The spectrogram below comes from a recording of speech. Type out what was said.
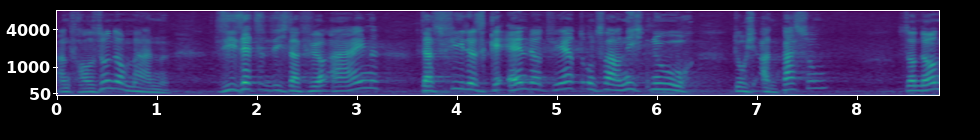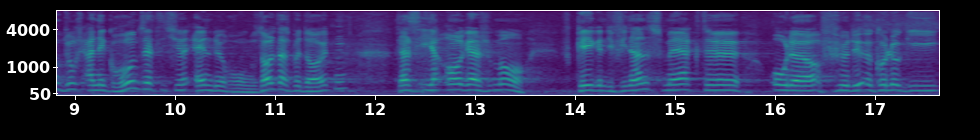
an Frau Sundermann. Sie setzen sich dafür ein, dass vieles geändert wird, und zwar nicht nur durch Anpassung, sondern durch eine grundsätzliche Änderung. Soll das bedeuten, dass Ihr Engagement gegen die Finanzmärkte oder für die Ökologie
